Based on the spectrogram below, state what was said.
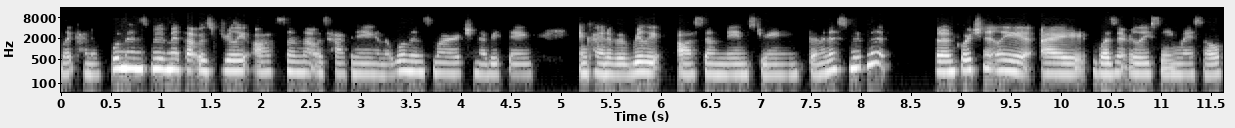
like kind of women's movement that was really awesome that was happening and the women's march and everything and kind of a really awesome mainstream feminist movement but unfortunately, I wasn't really seeing myself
